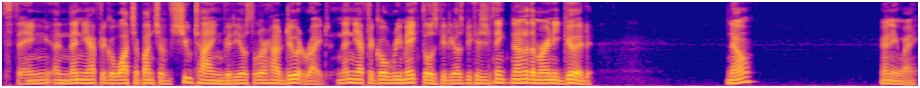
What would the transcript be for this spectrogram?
thing, and then you have to go watch a bunch of shoe tying videos to learn how to do it right, and then you have to go remake those videos because you think none of them are any good. No? Anyway,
